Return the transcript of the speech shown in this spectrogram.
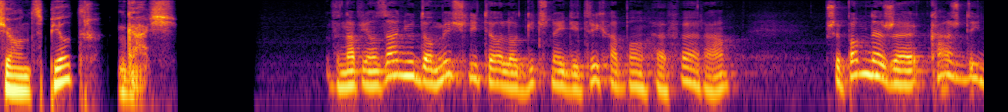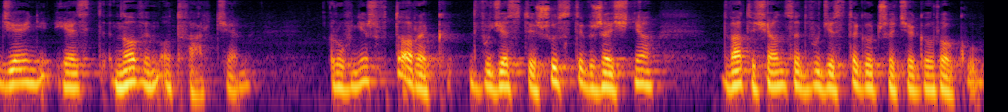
Ksiądz Piotr Gaś. W nawiązaniu do myśli teologicznej Dietricha Bonhoeffera przypomnę, że każdy dzień jest nowym otwarciem. Również wtorek, 26 września 2023 roku.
